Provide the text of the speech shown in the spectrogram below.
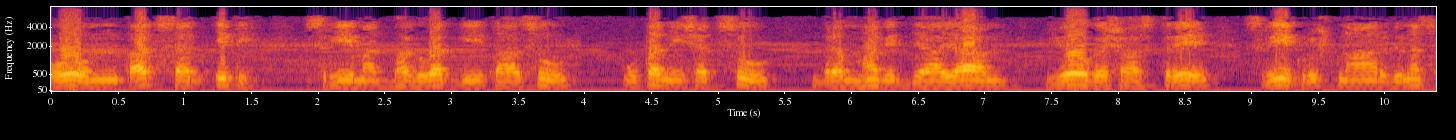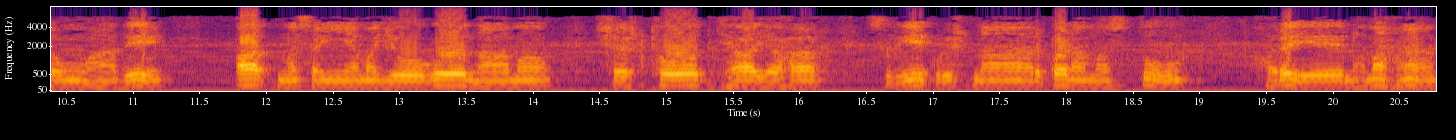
ओम् तत्सद् इति श्रीमद्भगवद्गीतासु उपनिषत्सु ब्रह्मविद्यायाम् योगशास्त्रे श्रीकृष्णार्जुनसंवादे आत्मसंयमयोगो नाम षष्ठोऽध्यायः। श्रीकृष्णार्पणमस्तु। हरये नमः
